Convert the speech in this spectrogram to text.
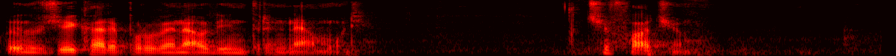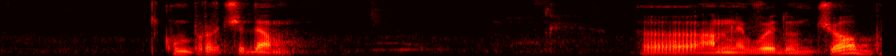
pentru cei care proveneau dintre neamuri. Ce facem? Cum procedăm? Uh, am nevoie de un job?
